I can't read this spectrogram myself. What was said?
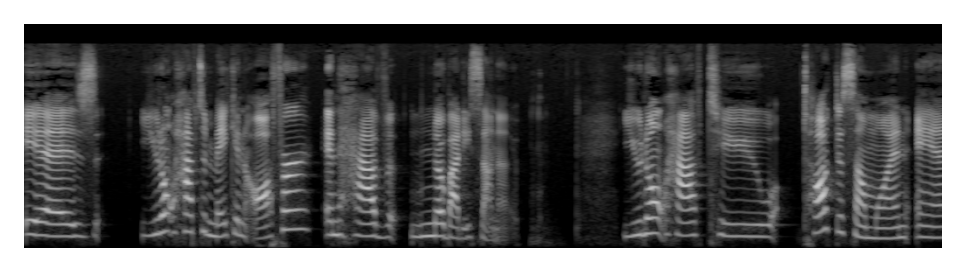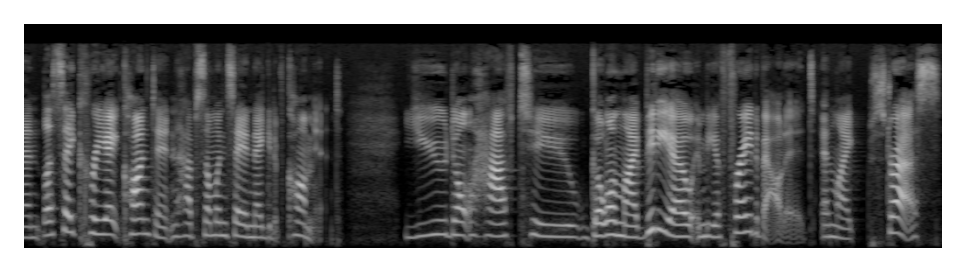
is you don't have to make an offer and have nobody sign up. You don't have to talk to someone and, let's say, create content and have someone say a negative comment. You don't have to go on live video and be afraid about it and like stress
